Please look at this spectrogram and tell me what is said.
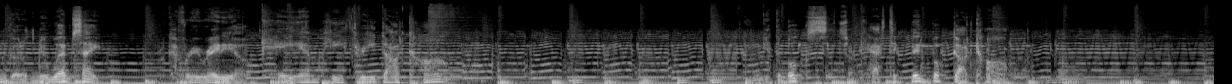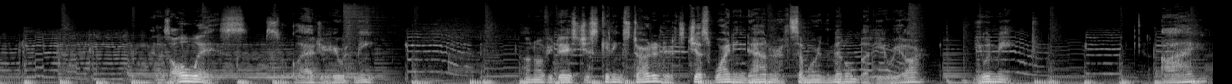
can go to the new website, Recovery Radio, KMP3.com. You can get the books at sarcasticbigbook.com. And as always, so glad you're here with me. I don't know if your day's just getting started or it's just winding down or it's somewhere in the middle, but here we are, you and me. I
